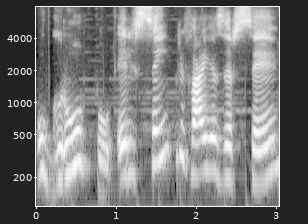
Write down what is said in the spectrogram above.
o grupo ele sempre vai exercer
